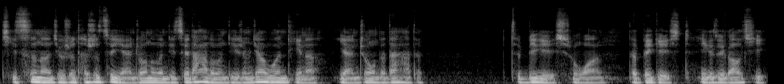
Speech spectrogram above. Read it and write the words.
其次呢，就是它是最严重的问题，最大的问题。什么叫问题呢？严重的、大的，the biggest one，the biggest 一个最高级。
